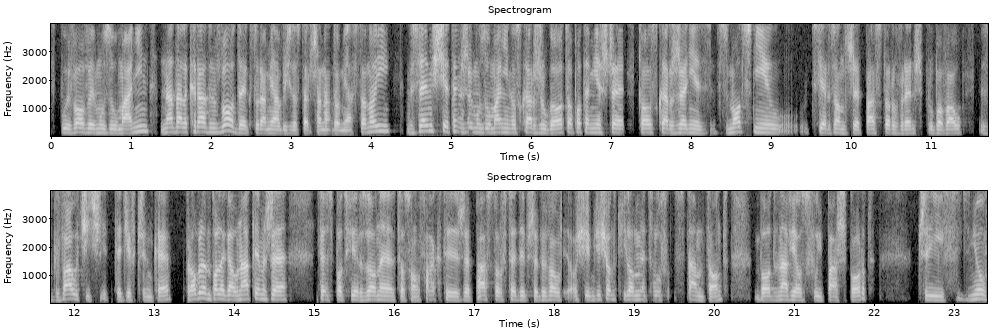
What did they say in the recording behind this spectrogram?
wpływowy muzułmanin, nadal kradł wodę, która miała być dostarczana do miasta. No i w zemście tenże muzułmanin oskarżył go o to, potem jeszcze to oskarżenie wzmocnił, twierdząc, że pastor wręcz próbował zgwałcić tę dziewczynkę. Problem polegał na tym, że to jest potwierdzone to są fakty, że pastor wtedy przebywał 80 kilometrów stamtąd, bo odnawiał swój paszport, czyli w dniu,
